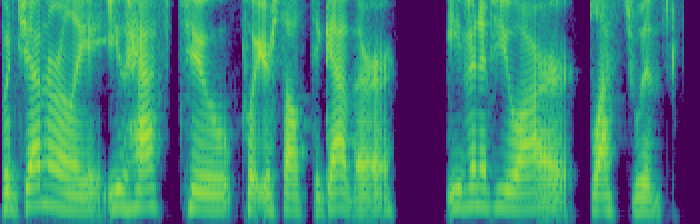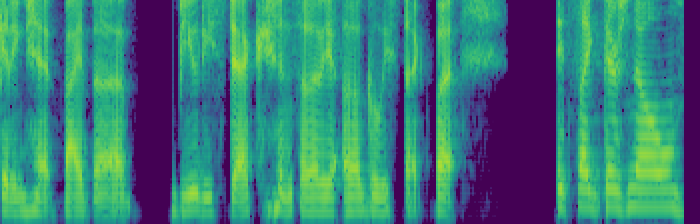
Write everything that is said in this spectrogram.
But generally, you have to put yourself together, even if you are blessed with getting hit by the beauty stick instead of the ugly stick. But it's like there's no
